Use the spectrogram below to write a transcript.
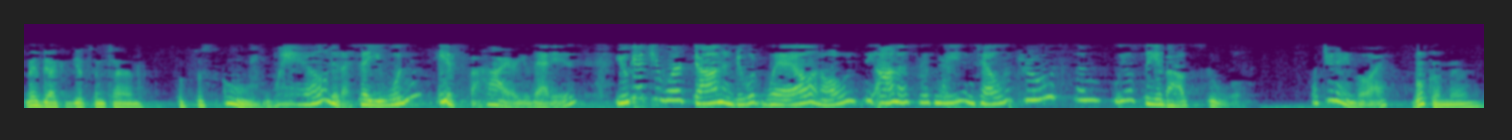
maybe I could get some time for, for school. Well, did I say you wouldn't? If I hire you, that is. You get your work done and do it well, and always be honest with me and tell the truth, and we'll see about school. What's your name, boy? Booker, ma'am.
